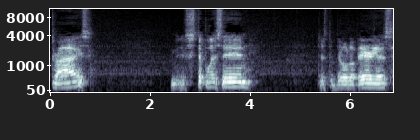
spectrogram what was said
dries. I'm going to stipple this in just to build up areas.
